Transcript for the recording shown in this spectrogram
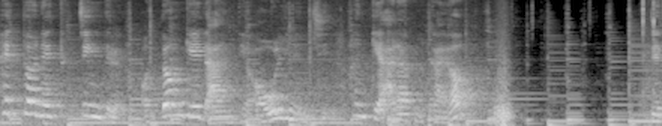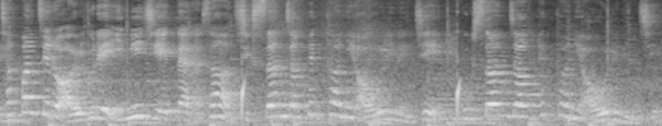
패턴의 특징들 어떤 게 나한테 어울리는지 함께 알아볼까요? 네, 첫 번째로 얼굴의 이미지에 따라서 직선적 패턴이 어울리는지 곡선적 패턴이 어울리는지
